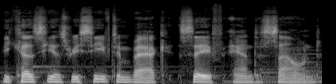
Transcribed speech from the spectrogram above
because he has received him back safe and sound.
